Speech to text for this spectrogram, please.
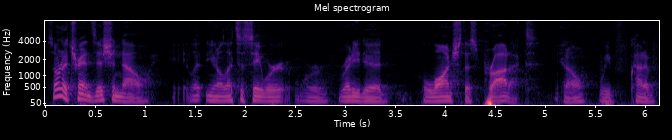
so I'm going to transition now. You know, let's just say we're we're ready to launch this product. You know, we've kind of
